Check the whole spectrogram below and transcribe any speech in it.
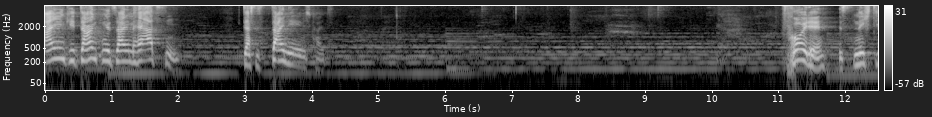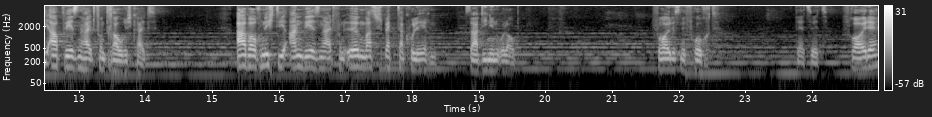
einen Gedanken in seinem Herzen. Das ist deine Ewigkeit. Freude ist nicht die Abwesenheit von Traurigkeit, aber auch nicht die Anwesenheit von irgendwas Spektakulärem. Sardinienurlaub. Freude ist eine Frucht. That's it. Freude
